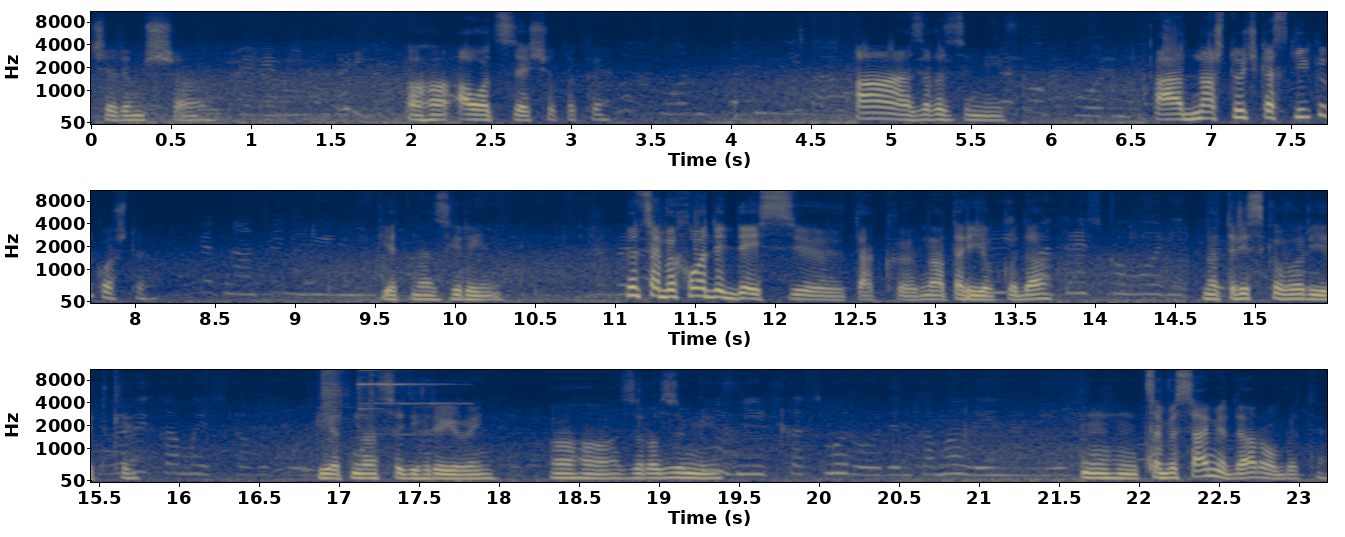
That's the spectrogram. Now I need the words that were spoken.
Черемша. Черемша. Черемша. Ага, а оце що таке? А, зрозумів. Попкорн. А одна штучка скільки коштує? 15 гривень. 15 гривень. Ну, це виходить десь е, так на тарілку, На да? три сковорідки. На три сковорідки. Велика. 15 гривень. Ага, зрозумів. Клубничка, смородинка, малина є. Угу. Це ви самі да, робите?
